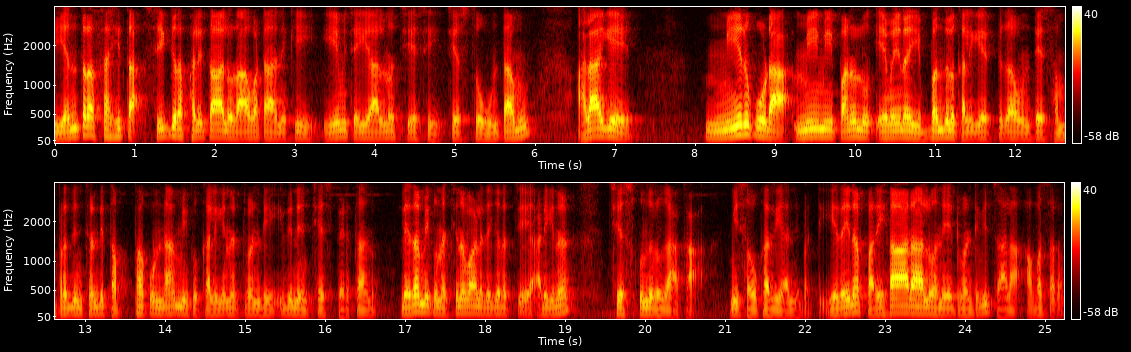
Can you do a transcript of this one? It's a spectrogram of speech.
యంత్ర సహిత శీఘ్ర ఫలితాలు రావటానికి ఏమి చేయాలనో చేసి చేస్తూ ఉంటాము. అలాగే మీరు కూడా మీ మీ పనులు ఏమైనా ఇబ్బందులు కలిగేట్టుగా ఉంటే సంప్రదించండి. తప్పకుండా మీకు కలిగినటువంటి ఇది నేను చేసి పెడతాను. లేదా మీకు నచ్చిన వాళ్ళ దగ్గర చే అడిగినా చేసుకుందరుగాక. మీ సౌకర్యాన్ని బట్టి. ఏదైనా పరిహారాలు అనేటువంటివి చాలా అవసరం.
